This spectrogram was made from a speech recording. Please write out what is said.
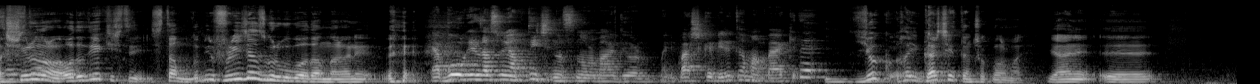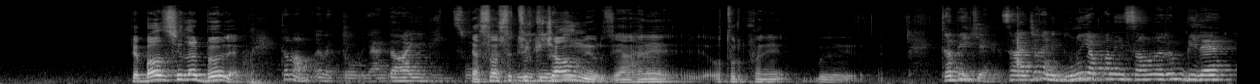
aşırı sonuçta- normal. O da diyor ki işte İstanbul'da bir free jazz grubu bu adamlar hani. Ya bu organizasyon yaptığı için nasıl normal diyorum. Hani başka biri tamam belki de Yok hayır gerçekten çok normal. Yani e, Ya bazı şeyler böyle. Tamam evet doğru yani daha iyi bir sonuçta. Ya sonuçta türkü çalmıyoruz yani hani oturup hani böyle Tabii ki. Sadece hani bunu yapan insanların bile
